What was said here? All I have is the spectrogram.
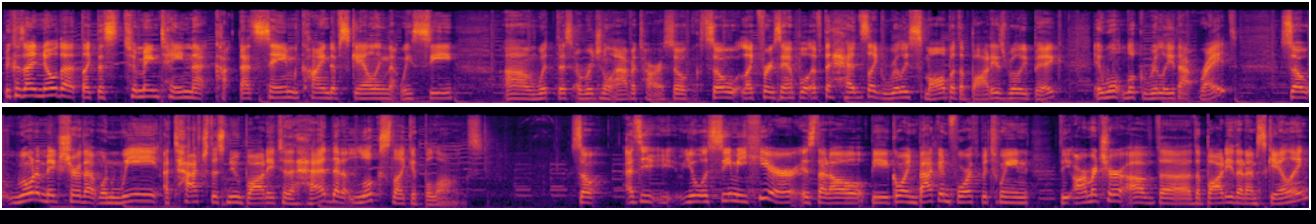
because I know that like this, to maintain that, that same kind of scaling that we see um, with this original avatar. So, so like for example, if the head's like really small, but the body is really big, it won't look really that right. So we wanna make sure that when we attach this new body to the head, that it looks like it belongs. So as you, you will see me here is that I'll be going back and forth between the armature of the, the body that I'm scaling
